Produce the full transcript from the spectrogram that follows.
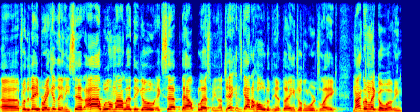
uh, for the day breaketh, and he said, I will not let thee go except thou bless me. Now, Jacob's got a hold of the angel of the Lord's leg, not going to let go of him.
